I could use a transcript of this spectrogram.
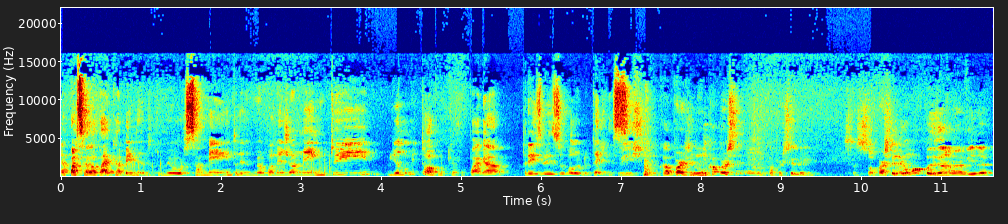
A parcela vai caber dentro do meu orçamento, dentro do meu planejamento e, e eu não me toco que eu vou pagar três vezes o valor do tênis. Vixe, nunca, parce... nunca, parcelei, nunca parcelei. Só- parcelei uma coisa na minha vida.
